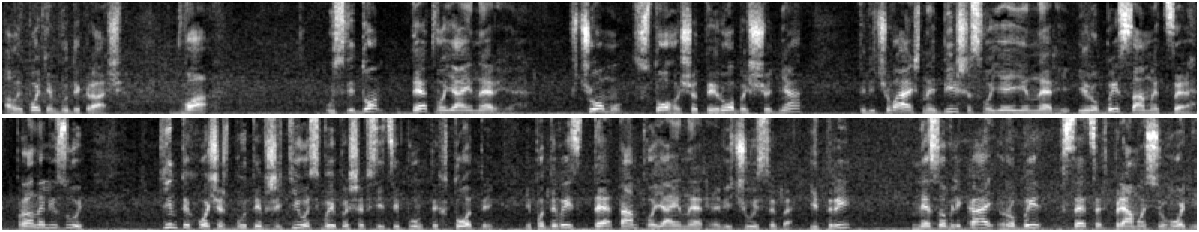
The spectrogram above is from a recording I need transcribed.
але потім буде краще. Два. Усвідом, де твоя енергія, в чому з того, що ти робиш щодня, ти відчуваєш найбільше своєї енергії. І роби саме це. Проаналізуй, ким ти хочеш бути в житті, ось випиши всі ці пункти, хто ти. І подивись, де там твоя енергія. Відчуй себе. І три. Не завлікай, роби все це прямо сьогодні.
